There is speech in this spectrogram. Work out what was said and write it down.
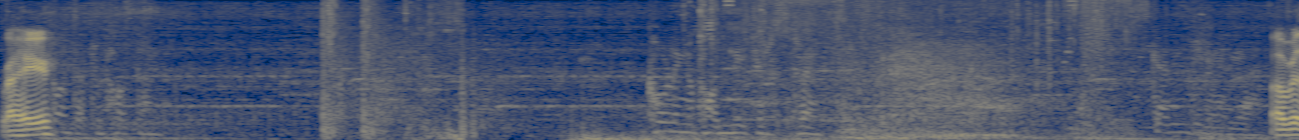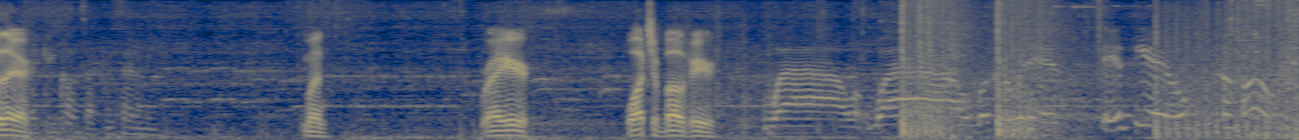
Right here. Contact with hostile. Calling upon nature's strength. Scanning the area. Over there. Making contact with enemy. Come on. Right here. Watch above here. Wow, wow, look who it is. It's you. Oh,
